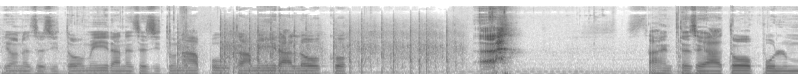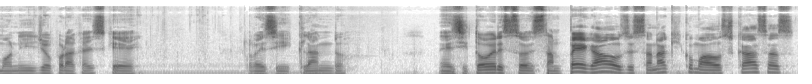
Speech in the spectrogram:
Tío, necesito mira, necesito una puta mira, loco. Esta gente se da todo pulmonillo por acá, es que... Reciclando. Necesito ver, están pegados, están aquí como a dos casas.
